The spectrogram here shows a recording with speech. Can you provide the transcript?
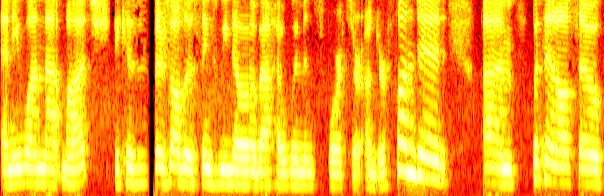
anyone that much because there's all those things we know about how women's sports are underfunded. Um, but then also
